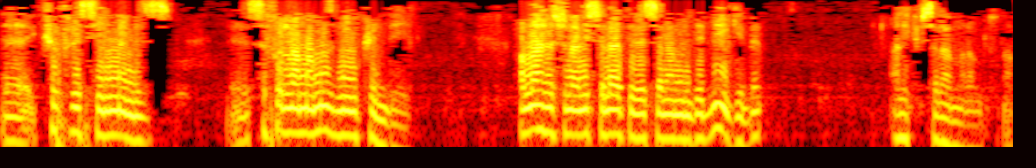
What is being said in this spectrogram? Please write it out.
e, küfrü silmemiz, e, sıfırlamamız mümkün değil. Allah Resulü Aleyhisselatü Vesselam'ın dediği gibi Aleykümselam ve Rahmetullah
